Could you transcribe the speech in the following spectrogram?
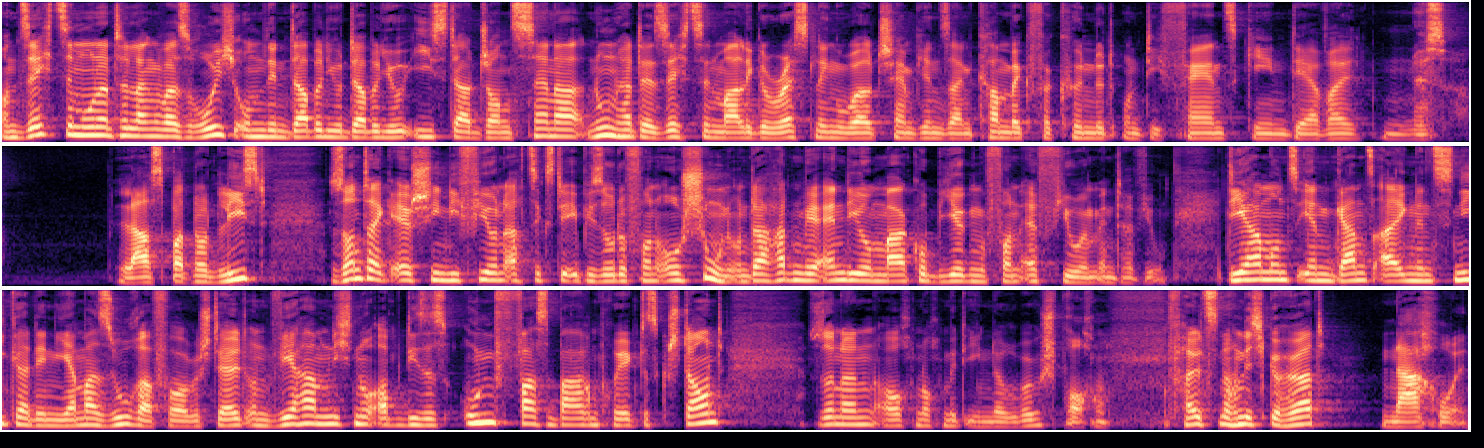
Und 16 Monate lang war es ruhig um den WWE-Star John Cena. Nun hat der 16-malige Wrestling World Champion sein Comeback verkündet und die Fans gehen derweil Nüsse. Last but not least, Sonntag erschien die 84. Episode von Oshun und da hatten wir Andy und Marco Birgen von FU im Interview. Die haben uns ihren ganz eigenen Sneaker, den Yamazura, vorgestellt und wir haben nicht nur ob dieses unfassbaren Projektes gestaunt, sondern auch noch mit ihnen darüber gesprochen. Falls noch nicht gehört, nachholen.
